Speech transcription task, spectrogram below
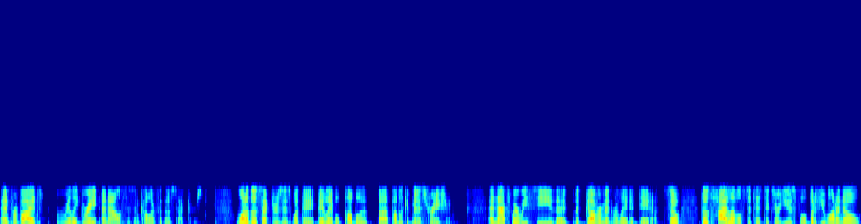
and provides really great analysis and color for those sectors. One of those sectors is what they, they label public, uh, public administration. And that's where we see the, the government related data. So those high level statistics are useful, but if you want to know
